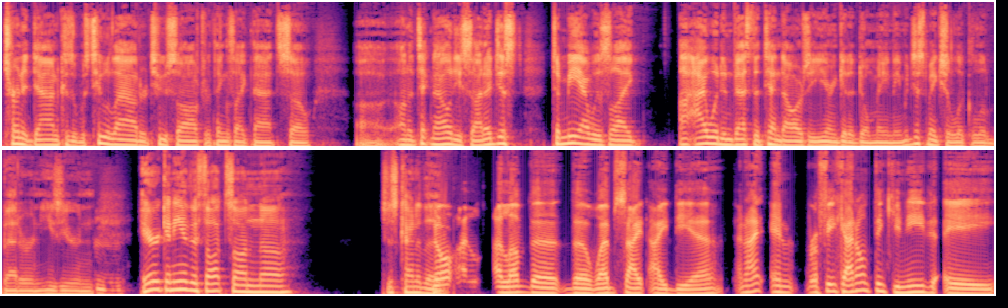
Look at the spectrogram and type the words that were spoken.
turn it down because it was too loud or too soft or things like that. So uh, on the technology side, I just to me I was like I, I would invest the ten dollars a year and get a domain name. It just makes you look a little better and easier. And Mhm. Eric, any other thoughts on uh, just kind of the No, I, I love the the website idea, and I and Rafiq, I don't think you need a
